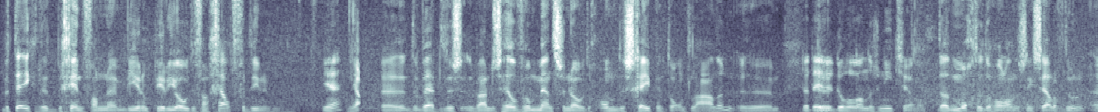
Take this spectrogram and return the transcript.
betekent het begin van weer een periode van geld verdienen. Ja? Ja. Uh, er, werden dus, er waren dus heel veel mensen nodig om de schepen te ontladen. Uh, dat deden de, de, Hollanders niet zelf? Dat mochten de Hollanders niet zelf doen. Uh,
